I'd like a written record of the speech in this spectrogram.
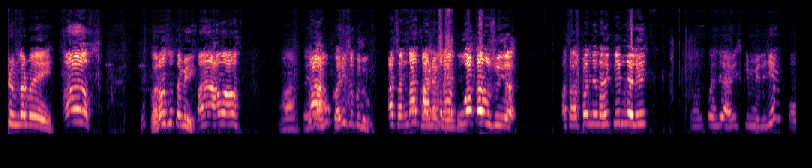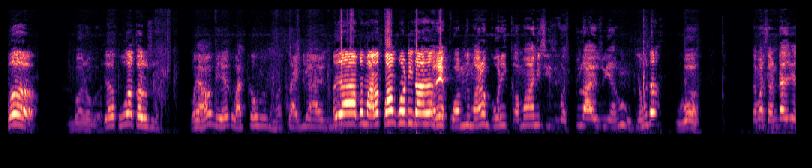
ડુંગરભાઈ! શું કરો છો તમે? આવો આવો. હા. કહી કર્યું છે બધું? આ છે. કૂવા કરું છું યાર. આ સરપંચ ને નહીં ક્લીન મેલી. સરપંચ આવી સ્કીમ મિલી છે એમ? બરોબર. કૂવા કરું છું. ઓય આવો બે એક વાત કહું મસ્ત આઈડિયા આવ્યો અરે આ પણ મારો કોમ ખોટી થાય છે. અરે કોમનું મારો ગોળી કમાવાની ચીજ વસ્તુ લાવ્યો છું યાર હું. એવું છે? વો તમારે સંડાસ જે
